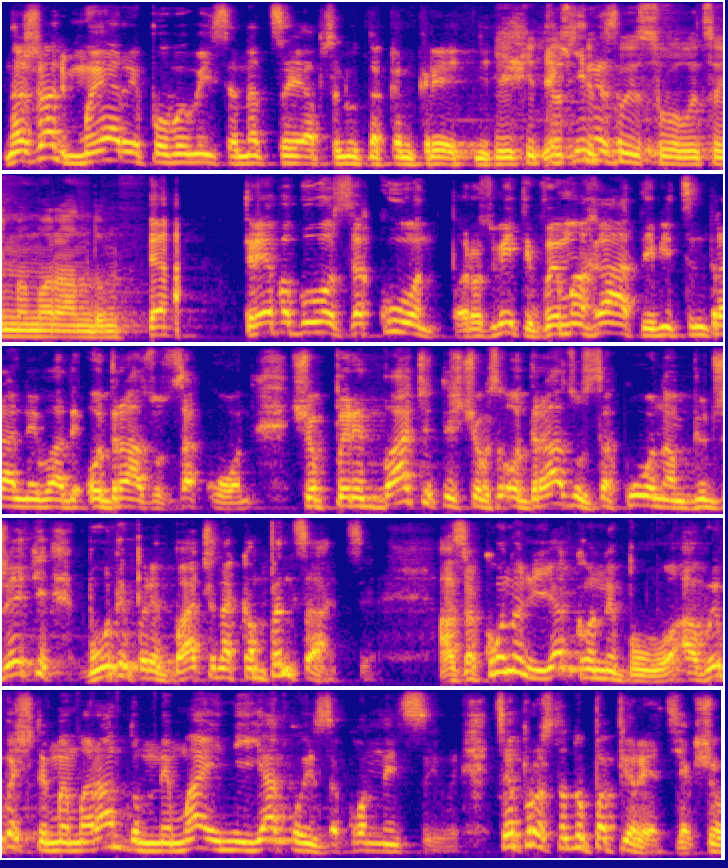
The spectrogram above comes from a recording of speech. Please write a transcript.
На жаль, мери повелися на це абсолютно конкретні, Які теж не підписували цей меморандум. Треба було закон розумієте, вимагати від центральної влади одразу закон, щоб передбачити, що одразу законом в бюджеті буде передбачена компенсація. А закону ніякого не було. А вибачте, меморандум не має ніякої законної сили. Це просто ну папірець. Якщо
